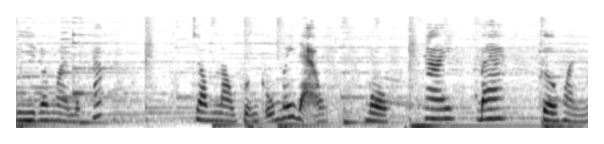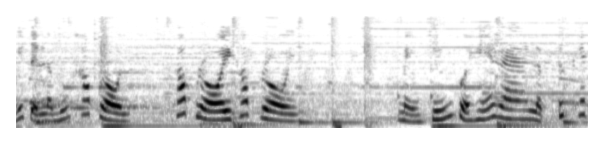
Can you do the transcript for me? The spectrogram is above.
đi ra ngoài một khắc. Trong lòng Phượng Cũ mấy đạo, một, hai, ba, cờ hoành nhất định là muốn khóc rồi. Khóc rồi, khóc rồi. Màn chiến vừa hé ra lập tức khép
